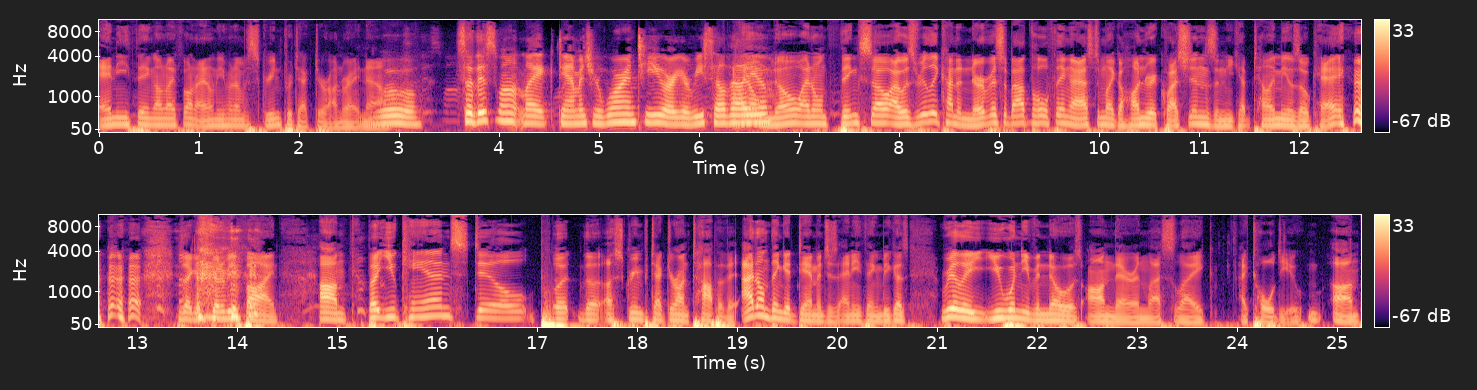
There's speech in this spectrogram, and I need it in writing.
anything on my phone i don't even have a screen protector on right now Whoa. So this won't like damage your warranty or your resale value? don't. I don't think so. I was really kind of nervous about the whole thing. I asked him like a hundred questions, and he kept telling me it was okay. He's like, "It's gonna be fine." Um, but you can still put the a screen protector on top of it. I don't think it damages anything because really you wouldn't even know it was on there unless like I told you. Um,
